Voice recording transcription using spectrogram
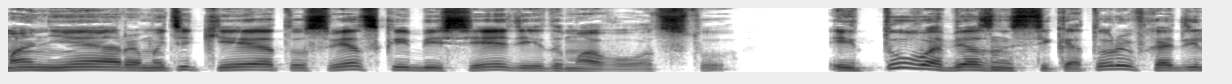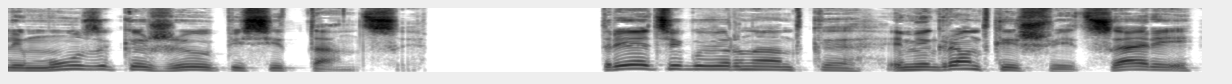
манерам, этикету, светской беседе и домоводству, и ту, в обязанности которой входили музыка, живопись и танцы. Третья гувернантка, эмигрантка из Швейцарии,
